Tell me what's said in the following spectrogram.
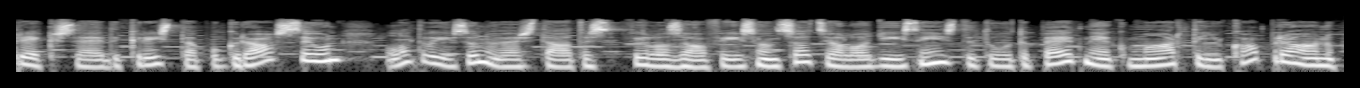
priekšsēdi Kristapu Grasi un Latvijas Universitātes Filozofijas un Socioloģijas institūta pētnieku Mārtiņu Kaprānu,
